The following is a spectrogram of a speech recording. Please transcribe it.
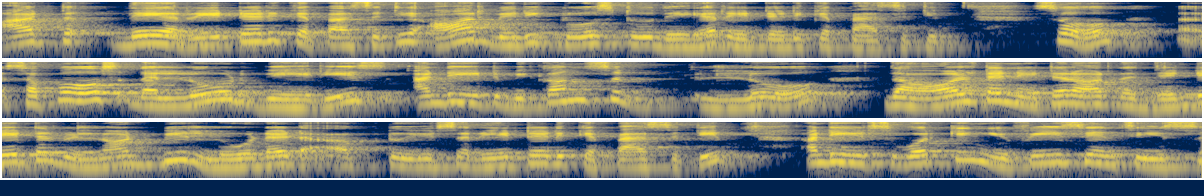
at their rated capacity or very close to their rated capacity. So, uh, suppose the load varies and it becomes low, the alternator or the generator will not be loaded up to its rated capacity and its working efficiency is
